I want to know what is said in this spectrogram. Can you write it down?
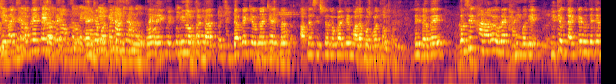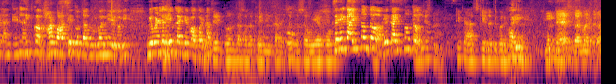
जेवायचे डबे त्यांच्या बघितले तुम्ही नव्हतात का? डबे जेवणाचे आहेत ना आपल्या सिस्टर लोकांचे मला बघवत नव्हतं. ते डबे कसे खाणार हो एवढ्या घाणीमध्ये? इथे ब्लँकेट होते त्या ब्लँकेटला इतका घाण वास येत होता दुर्गंधी येत होती. मी म्हटलं हे ब्लँकेट वापर ना एक दोन तासाला क्लिनिंग करायचं जसं एअरपोर्ट सर हे काहीच नव्हतं हे काहीच नव्हतं. ठीक आहे आज केलं ते बरं भाई ठीक आहे सुधारणा करा.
